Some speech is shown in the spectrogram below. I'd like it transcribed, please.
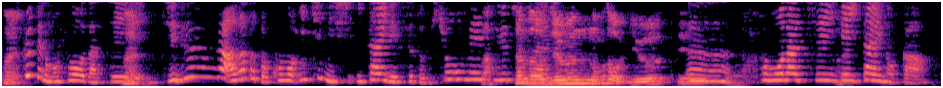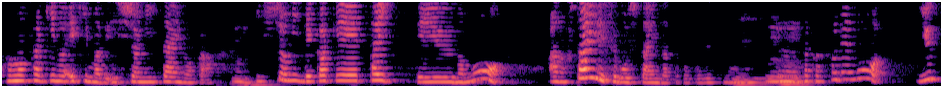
はい。聞くっていうのもそうだし、はい。自分があなたとこの位置にいたいですと表明あするってちゃんと自分のことを言うっていう。うんうん。友達でいたいのか、この先の駅まで一緒にいたいのか、うん。一緒に出かけたいっていうのも、あの、二人で過ごしたいんだってことですよね。うん。うん、だからそれも言って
